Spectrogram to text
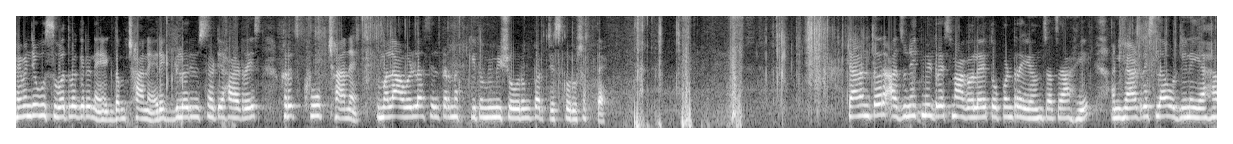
हे म्हणजे उसवत वगैरे नाही एकदम छान आहे. रेग्युलर यूजसाठी हा ड्रेस खरंच खूप छान आहे. तुम्हाला आवडला असेल तर नक्की तुम्ही मिशोवरून परचेस करू शकताय. त्यानंतर अजून एक मी ड्रेस मागवला आहे तो पण रेयॉनचाच आहे. आणि ह्या ड्रेसला ओढली नाही आहे हा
